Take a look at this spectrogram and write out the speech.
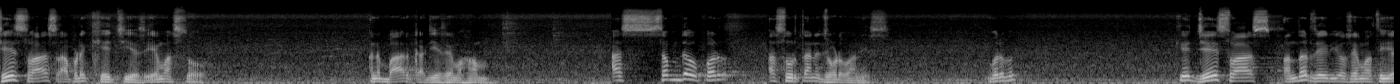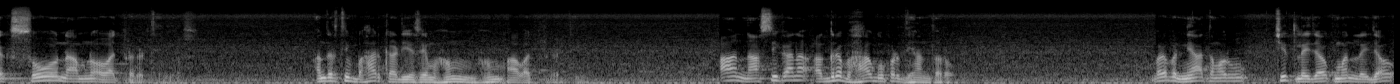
જે શ્વાસ આપણે ખેંચીએ છીએ, એમાં સો. અને બહાર કાઢીએ છીએ એમાં હમ. આ શબ્દ ઉપર આ સુરતાને જોડવાની છે. બરાબર? કે જે શ્વાસ અંદર જઈ રહ્યો છે, એમાંથી એક સો નામનો અવાજ પ્રગટ થઈ રહ્યો છે. અંદરથી બહાર કાઢીએ છીએ એમાં હમ હમ આ અવાજ પ્રગટ થઈ આ નાસિકાના અગ્રભાગ ઉપર ધ્યાન ધરો બરાબર? ત્યાં તમારું ચિત્ત લઈ જાઓ, મન લઈ જાઓ,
